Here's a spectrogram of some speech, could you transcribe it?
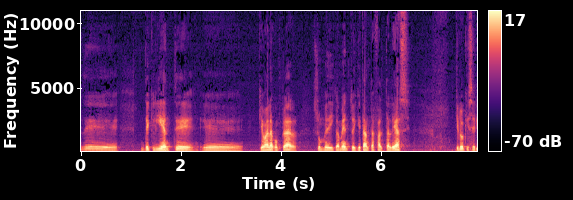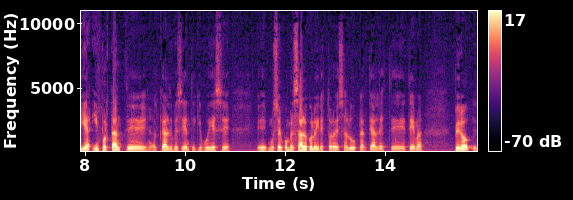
de, de clientes eh, que van a comprar sus medicamentos y que tanta falta le hace. Creo que sería importante, alcalde, presidente, que pudiese, eh, conversarlo con la directora de salud, plantearle este tema, pero eh,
